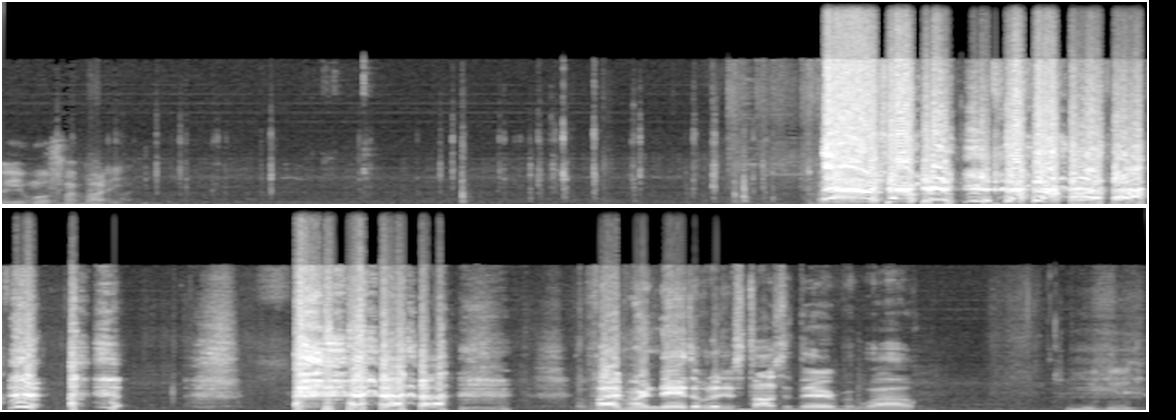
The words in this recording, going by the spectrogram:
Oh, you moved my body. No, it! if I had more nades, I would have just tossed it there, but wow. Mm-hmm.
